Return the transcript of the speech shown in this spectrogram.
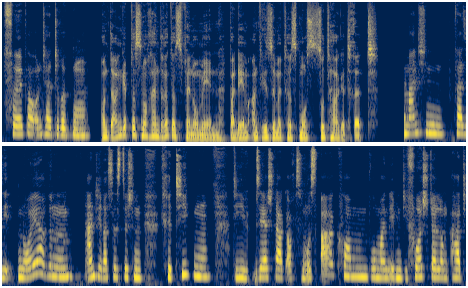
Völker unterdrücken. Und dann gibt es noch ein drittes Phänomen, bei dem Antisemitismus zutage tritt manchen quasi neueren antirassistischen Kritiken, die sehr stark auch aus den USA kommen, wo man eben die Vorstellung hat,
